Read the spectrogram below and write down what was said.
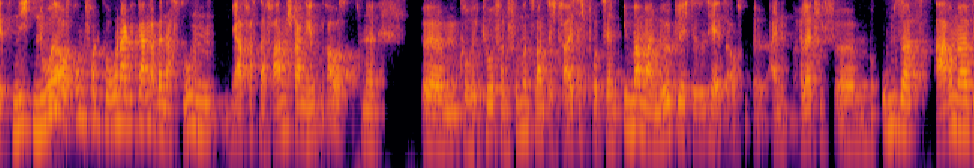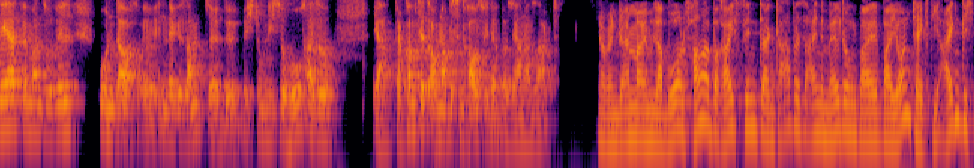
jetzt nicht nur aufgrund von Corona gegangen, aber nach so einem, ja, fast einer Fahnenstange hinten raus auch eine ähm, Korrektur von 25, 30 Prozent immer mal möglich. Das ist ja jetzt auch äh, ein relativ ähm, umsatzarmer Wert, wenn man so will, und auch äh, in der Gesamtgewichtung nicht so hoch. Also ja, da kommt es jetzt auch mal ein bisschen raus, wie der Börsianer sagt. Ja, wenn wir einmal im Labor- und Pharmabereich sind, dann gab es eine Meldung bei BioNTech, die eigentlich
